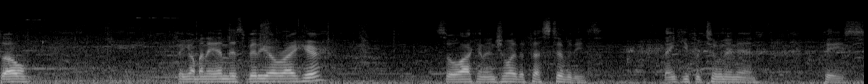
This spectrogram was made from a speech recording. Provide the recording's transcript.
So, I think I'm to end this video right here so I can enjoy the festivities. Thank you for tuning in. Peace.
